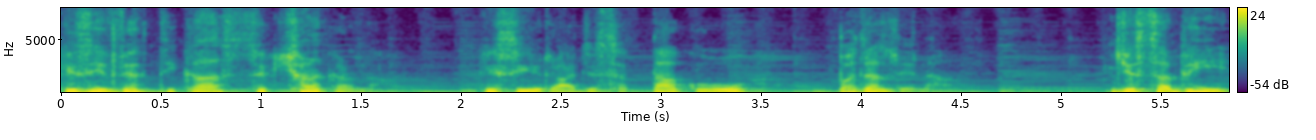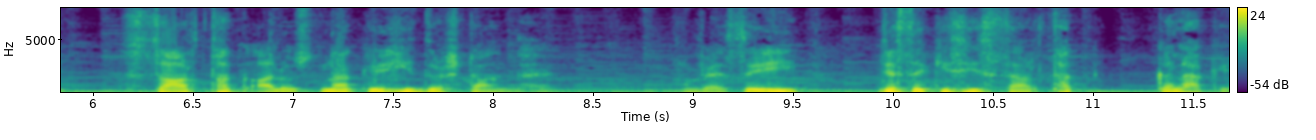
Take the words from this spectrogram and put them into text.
किसी व्यक्ति का शिक्षण करना, किसी राज्य सत्ता को बदल देना, ये सभी सार्थक आलोचना के ही दृष्टांत हैं। वैसे ही, जैसे किसी सार्थक कला के।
